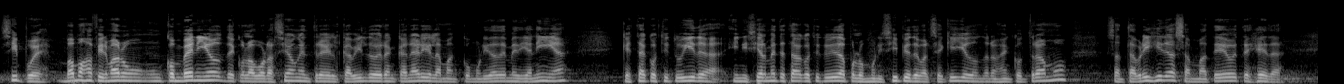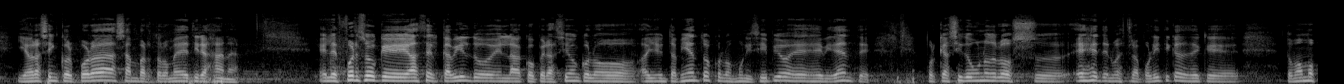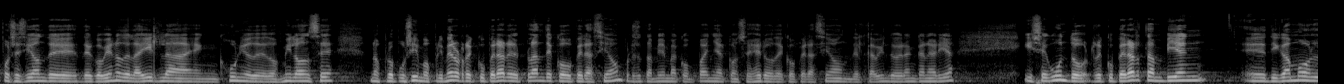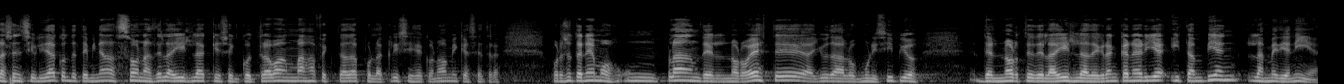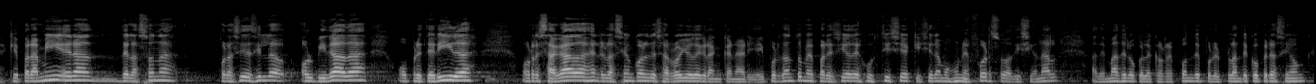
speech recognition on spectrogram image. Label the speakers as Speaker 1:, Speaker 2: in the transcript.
Speaker 1: Sí, pues vamos a firmar un, convenio de colaboración entre el Cabildo de Gran Canaria y la Mancomunidad de Medianía, que está constituida, inicialmente estaba constituida por los municipios de Valsequillo, donde nos encontramos, Santa Brígida, San Mateo y Tejeda, y ahora se incorpora San Bartolomé de Tirajana. El esfuerzo que hace el Cabildo en la cooperación con los ayuntamientos, con los municipios, es evidente, porque ha sido uno de los eh, ejes de nuestra política desde que tomamos posesión del gobierno de la isla en junio de 2011, nos propusimos primero recuperar el plan de cooperación, por eso también me acompaña el consejero de cooperación del Cabildo de Gran Canaria, y segundo, recuperar también, eh, digamos, la sensibilidad con determinadas zonas de la isla que se encontraban más afectadas por la crisis económica, etcétera. Por eso tenemos un plan del noroeste, ayuda a los municipios del norte de la isla de Gran Canaria y también las medianías, que para mí eran de las zonas por así decirlo, olvidadas o preteridas o rezagadas en relación con el desarrollo de Gran Canaria. Y por tanto me parecía de justicia que hiciéramos un esfuerzo adicional, además de lo que le corresponde por el plan de cooperación,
